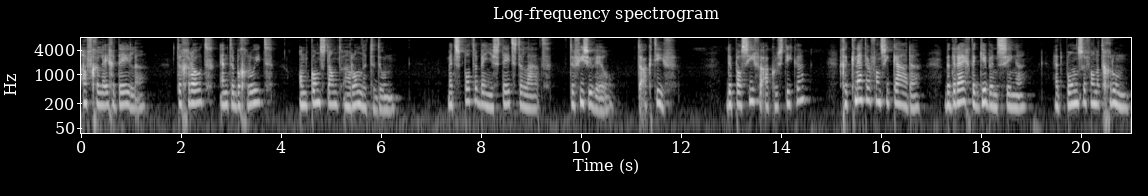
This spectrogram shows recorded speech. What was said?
afgelegen delen, te groot en te begroeid om constant een ronde te doen. Met spotten ben je steeds te laat, te visueel, te actief. De passieve akoestieken, geknetter van cicaden, bedreigde gibbons zingen, het bonzen van het groen,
